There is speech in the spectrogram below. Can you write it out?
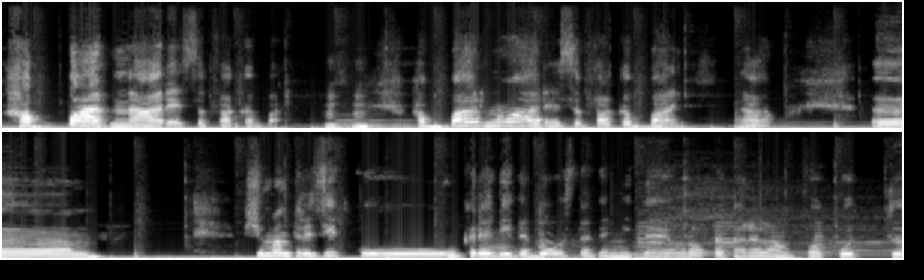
habar n-are să facă bani. Uh-huh. Habar nu are să facă bani. Da? Ehm, și m-am trezit cu un credit de 200.000 de euro pe care l-am făcut uh,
